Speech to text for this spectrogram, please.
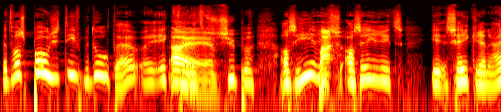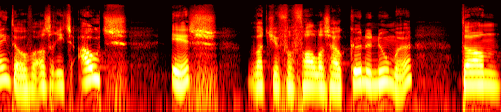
Het was positief bedoeld, hè? Ik vind ja, het ja. super. Als hier Maar- iets, als hier iets, zeker in Eindhoven, als er iets ouds is, wat je vervallen zou kunnen noemen, dan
